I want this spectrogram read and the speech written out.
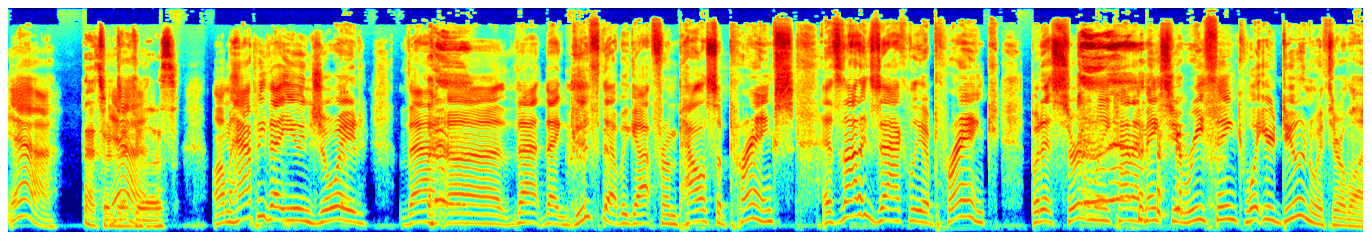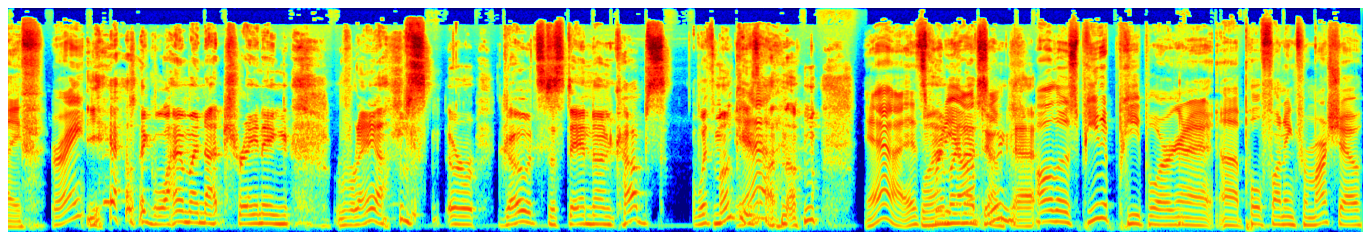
Yeah. That's Yeah. ridiculous. I'm happy that you enjoyed that uh, that that goof that we got from Palace of Pranks. It's not exactly a prank, but it certainly kind of makes you rethink what you're doing with your life, right? Yeah, like why am I not training rams or goats to stand on cups with monkeys Yeah. on them? Yeah, it's Why am pretty I not awesome. doing that? All those PETA people are gonna uh, pull funding from our show,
